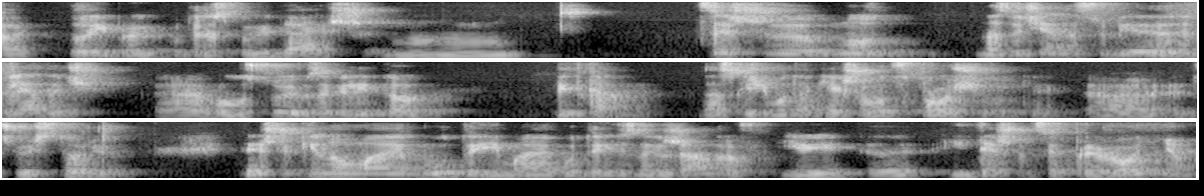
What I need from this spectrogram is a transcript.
е, історії, про яку ти розповідаєш. Це ж е, ну, надзвичайно собі е, глядач голосує взагалі-то підками, да, скажімо так, якщо от спрощувати е, цю історію. Те, що кіно має бути, і має бути різних жанрів, і, е, і те, що це природньо,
